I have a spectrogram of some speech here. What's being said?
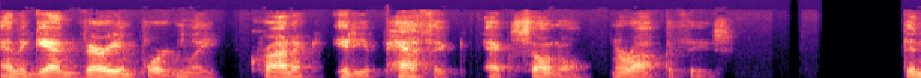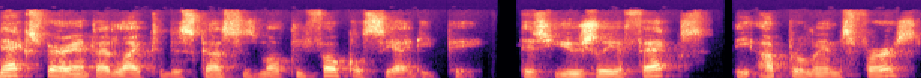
and again, very importantly, chronic idiopathic axonal neuropathies. The next variant I'd like to discuss is multifocal CIDP. This usually affects the upper limbs first,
